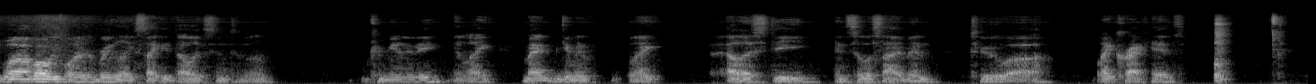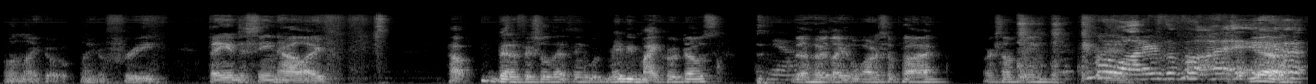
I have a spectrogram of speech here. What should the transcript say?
Well, I've always wanted to bring like psychedelics into the community and like man giving like LSD and psilocybin to uh like crackheads on like a like a free thing and just seeing how like how beneficial that thing would maybe microdose yeah. the hood like the water supply or something The water supply. Yeah.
